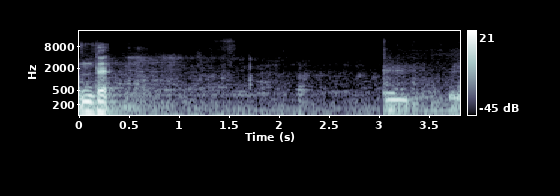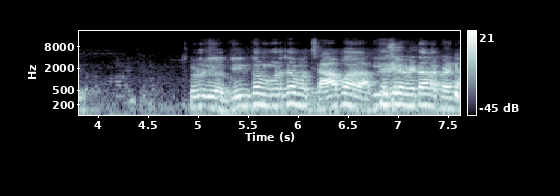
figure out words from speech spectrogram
అంతే చూడు ఇగో దీంతో కొడితే మా చేప అద్దెకిలో పెట్టాలి పెండ.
